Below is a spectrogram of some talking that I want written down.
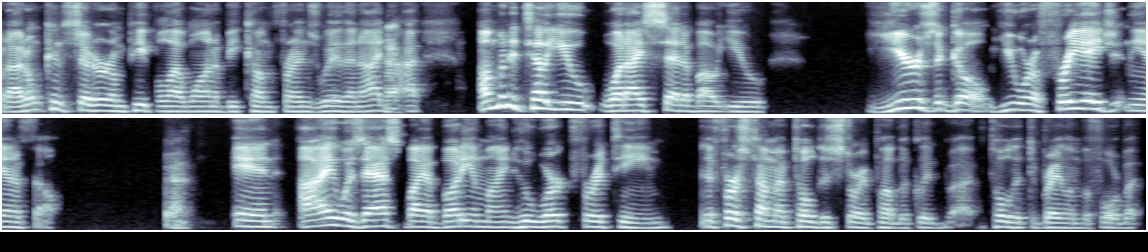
but i don't consider them people i want to become friends with and i, yeah. I i'm going to tell you what i said about you years ago. You were a free agent in the nfl yeah and I was asked by a buddy of mine who worked for a team. the first time I've told this story publicly, I've told it to Braylon before, but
